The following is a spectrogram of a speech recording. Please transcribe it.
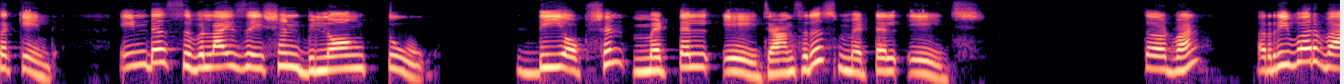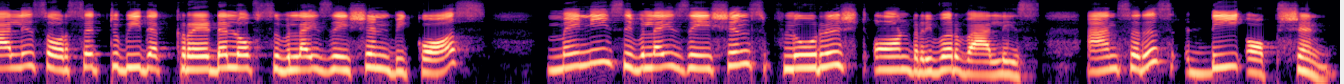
second indus civilization belonged to D option metal age. Answer is metal age. Third one river valleys are said to be the cradle of civilization because many civilizations flourished on river valleys. Answer is D option.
